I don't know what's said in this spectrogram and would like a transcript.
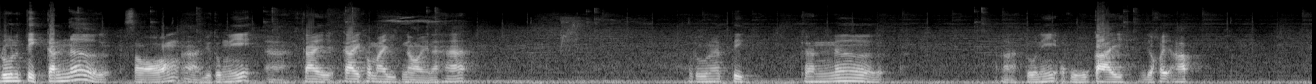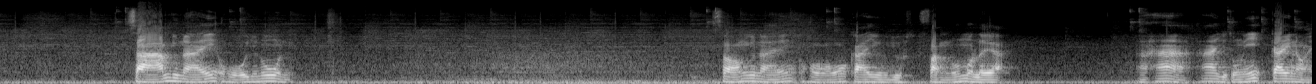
รูนติกกันเนอร์สองอ่าอยู่ตรงนี้อ่าใกล้ใกล้เข้ามาอีกหน่อยนะฮะรูนติกกันเนอร์อ่าตัวนี้โอ้โหไกล เดี๋ยวค่อยอัพสามอยู่ไหน โอ้โห อยู่นู่นสองอยู่ไหน โอ้โหไกลอยู่อยู่ฝั่งนู้นหมดเลยอะอะห้าห้าอยู่ตรงนี้ใกล้หน่อย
